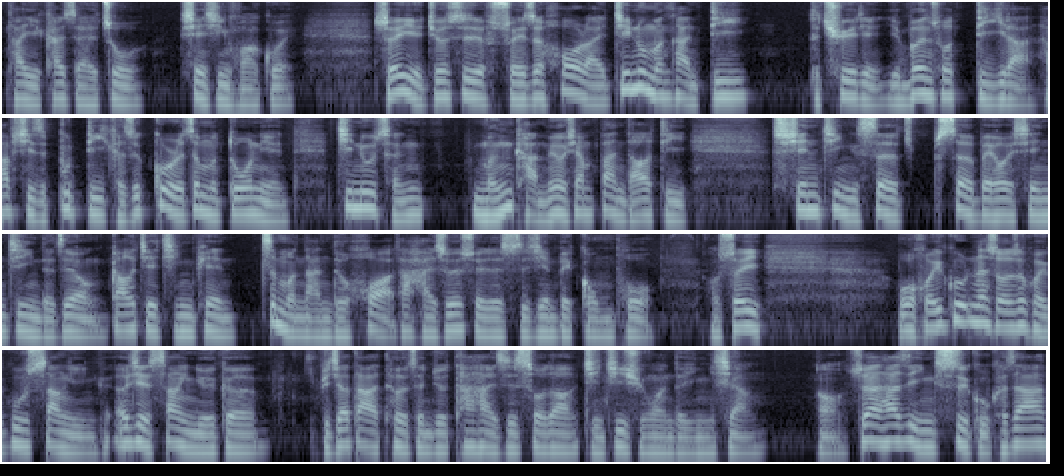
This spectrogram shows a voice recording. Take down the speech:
他也开始来做线性滑轨。所以也就是随着后来进入门槛低。的缺点也不能说低啦，它其实不低。可是过了这么多年，进入成门槛没有像半导体先进设设备或先进的这种高阶晶片这么难的话，它还是会随着时间被攻破。所以我回顾那时候是回顾上影，而且上影有一个比较大的特征，就是它还是受到景气循环的影响。哦，虽然它是银势股，可是它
